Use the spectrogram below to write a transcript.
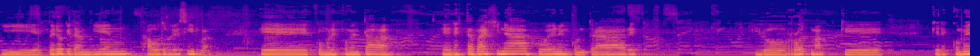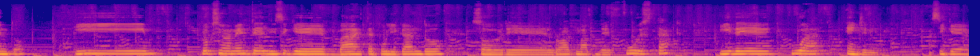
y espero que también a otros les sirva. Eh, como les comentaba, en esta página pueden encontrar los roadmaps que, les comento y próximamente él dice que va a estar publicando sobre el roadmap de Full Stack y de Quad Engineer. Así que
